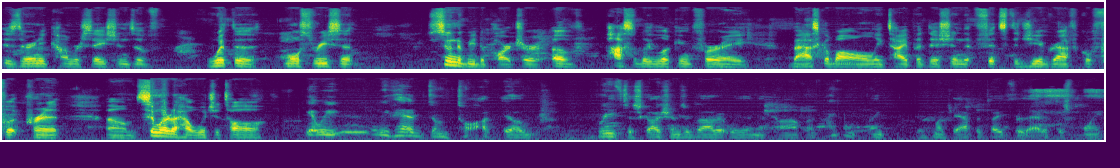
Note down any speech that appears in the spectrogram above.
is there any conversations of with the most recent soon to be departure of possibly looking for a basketball only type edition that fits the geographical footprint, um, similar to how Wichita. Yeah, we we've had some talk, you know, brief discussions about it within the conference. I don't think there's much appetite for that at this point.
